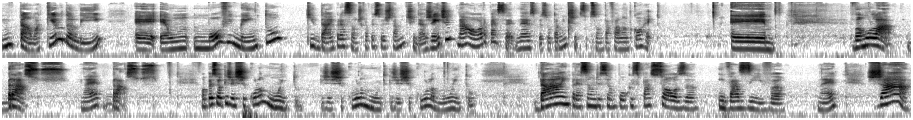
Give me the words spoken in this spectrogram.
Então, aquilo dali é, é um, um movimento que dá a impressão de que a pessoa está mentindo. A gente, na hora, percebe, né? Essa pessoa tá mentindo, essa pessoa não tá falando correto. É, vamos lá, braços, né? Braços. Uma pessoa que gesticula muito, que gesticula muito, que gesticula muito, dá a impressão de ser um pouco espaçosa, invasiva, né? Já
